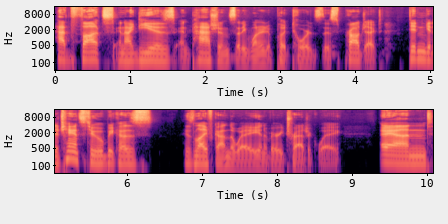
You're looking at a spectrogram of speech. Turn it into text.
had thoughts and ideas and passions that he wanted to put towards this project. Didn't get a chance to because his life got in the way in a very tragic way. And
